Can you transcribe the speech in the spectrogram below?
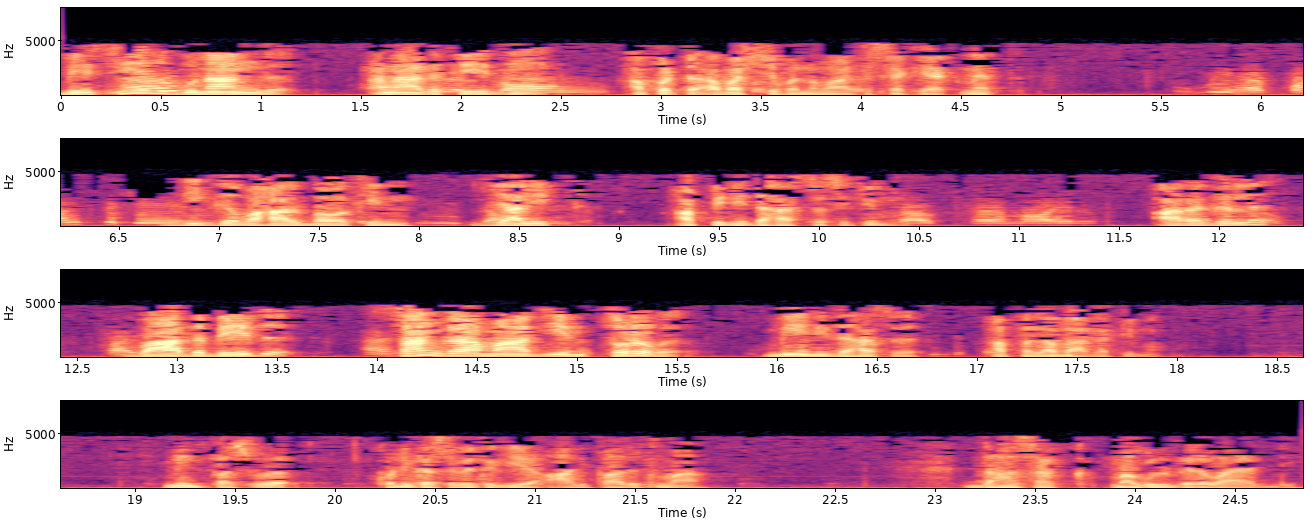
මේ සියලු ගුණාංග අනාගතයේදී අපට අවශ්‍ය වනවාට සැකයක් නැත. දිග වහල් බවකින් යලිත් අපි නිදහස්ව සිටිමු. අරගල වාද බෙහෙද සංග්‍රාම ආදියෙන් තොරව මේ නිදහස අප ලබා ගතිමු. මින්පසුව කොඩිගස වෙත ගිය ආදිපාදතුමා දහසක් මගුල් බෙරවා යද්දී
